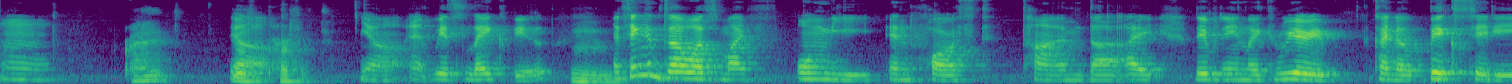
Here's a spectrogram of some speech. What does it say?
Mm, right? It was perfect. yeah, and with Lakeview. Mm. I think that was my only and first time that I lived in like really kind of big city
